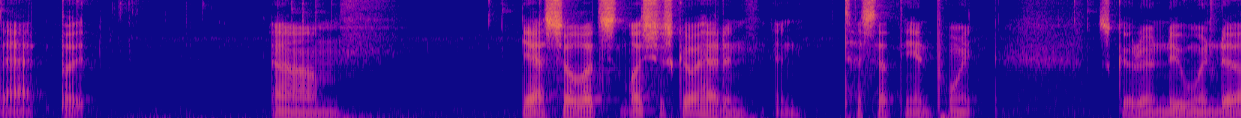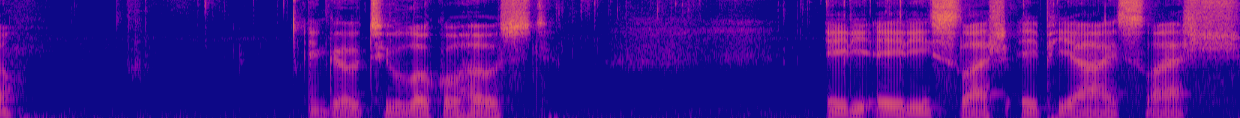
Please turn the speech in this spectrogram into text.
that, but um, yeah. So let's let's just go ahead and, and test out the endpoint. Let's go to a new window and go to localhost 8080 slash API slash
